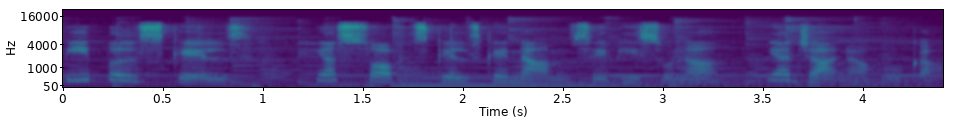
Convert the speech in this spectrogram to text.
पीपल स्किल्स या सॉफ्ट स्किल्स के नाम से भी सुना या जाना होगा।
